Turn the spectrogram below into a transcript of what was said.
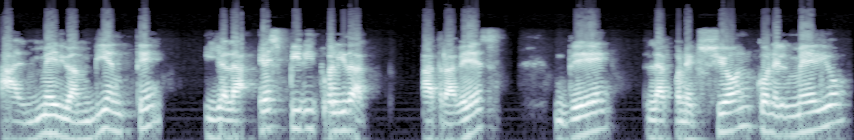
al medio ambiente y a la espiritualidad a través de la conexión con el medio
